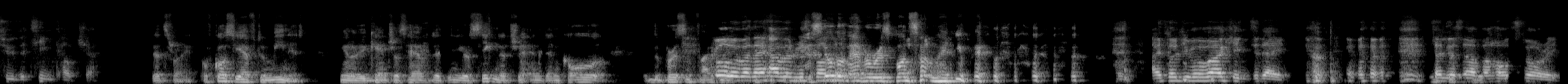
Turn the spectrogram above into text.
to the team culture. That's right. Of course, you have to mean it. You know, you can't just have that in your signature and then call the person five. Call them when they haven't responded. still don't have a response on my email. I thought you were working today. Tell yourself a whole story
